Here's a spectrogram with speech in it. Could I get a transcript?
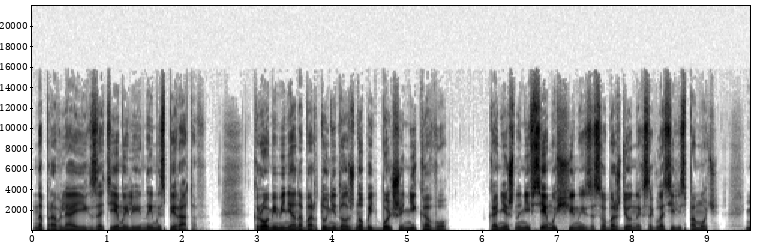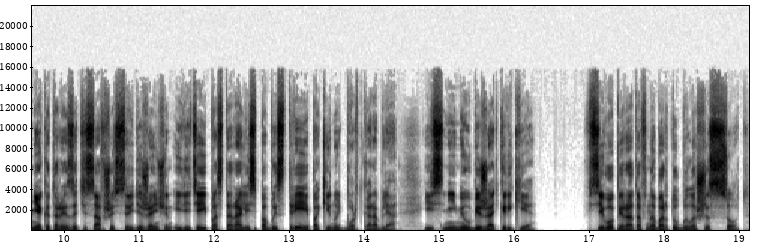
направляя их за тем или иным из пиратов. Кроме меня на борту не должно быть больше никого. Конечно, не все мужчины из освобожденных согласились помочь. Некоторые, затесавшись среди женщин и детей, постарались побыстрее покинуть борт корабля и с ними убежать к реке. Всего пиратов на борту было 600.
